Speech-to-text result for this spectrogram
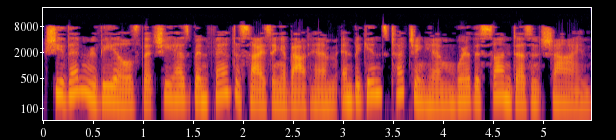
She then reveals that she has been fantasizing about him and begins touching him where the sun doesn't shine.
